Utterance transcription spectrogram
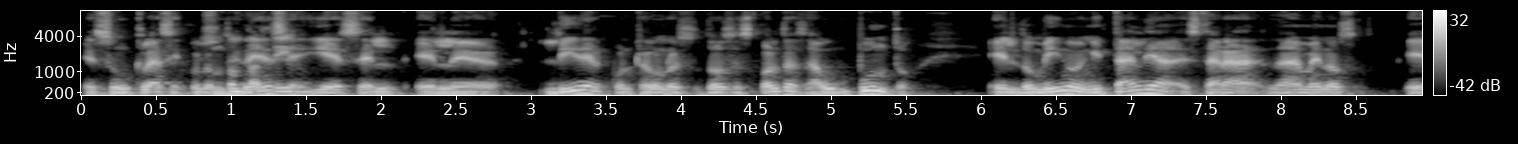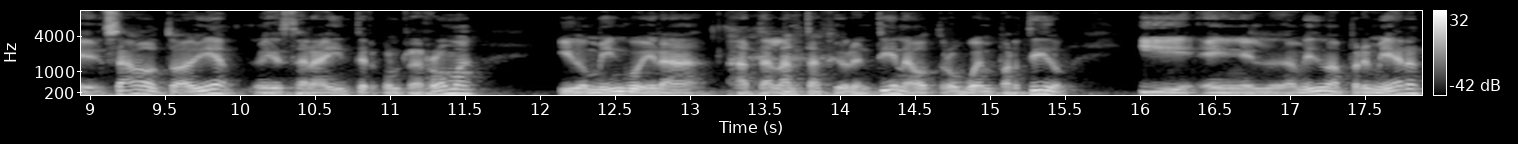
Es un clásico londinense y es el, el eh, líder contra uno de sus dos escoltas a un punto. El domingo en Italia estará nada menos, eh, sábado todavía, estará Inter contra Roma y domingo irá Atalanta-Fiorentina, otro buen partido. Y en la misma Premier,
